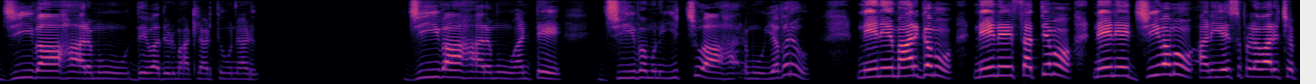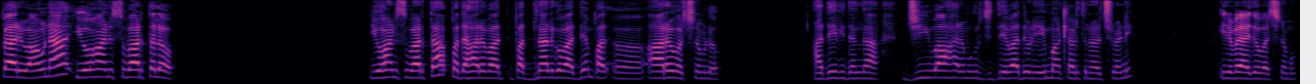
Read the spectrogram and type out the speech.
జీవాహారము దేవాదేవుడు మాట్లాడుతూ ఉన్నాడు. జీవాహారము అంటే జీవమును ఇచ్చు ఆహారము. ఎవరు? నేనే మార్గము నేనే సత్యము నేనే జీవము అని యేసుప్రభువారు చెప్పారు. అవునా? యోహాను సువార్తలో. యోహాను సువార్త పదహారవ పద్నాలుగవ అధ్యాయం ఆరవ వచనంలో. అదేవిధంగా జీవాహారం గురించి దేవాదేవుడు ఏం మాట్లాడుతున్నాడు చూడండి. ఇరవై ఐదో వచనము.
